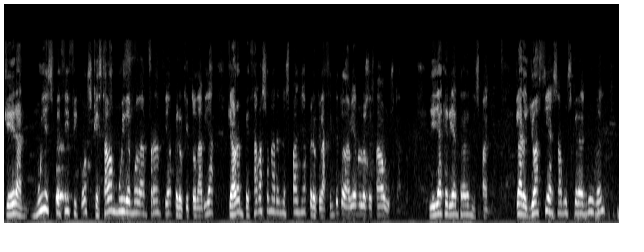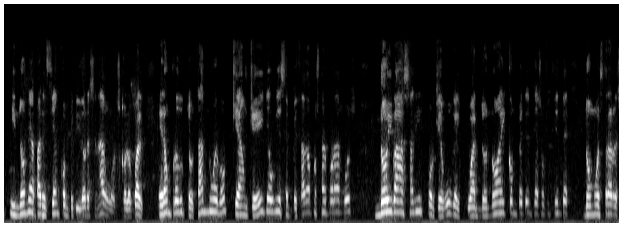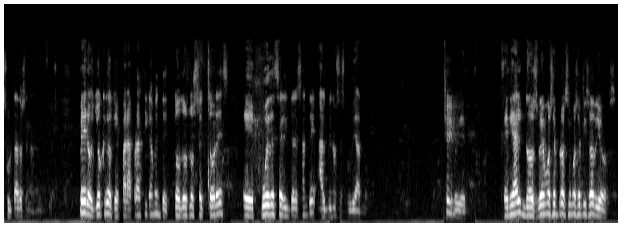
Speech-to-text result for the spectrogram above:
que eran muy específicos, que estaban muy de moda en Francia, pero que todavía, que ahora empezaba a sonar en España, pero que la gente todavía no los estaba buscando. Y ella quería entrar en España. Claro, yo hacía esa búsqueda en Google y no me aparecían competidores en AdWords, con lo cual era un producto tan nuevo que aunque ella hubiese empezado a apostar por AdWords, no iba a salir porque Google, cuando no hay competencia suficiente, no muestra resultados en anuncios. Pero yo creo que para prácticamente todos los sectores eh, puede ser interesante al menos estudiarlo. Sí. Muy bien. Genial, nos vemos en próximos episodios.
